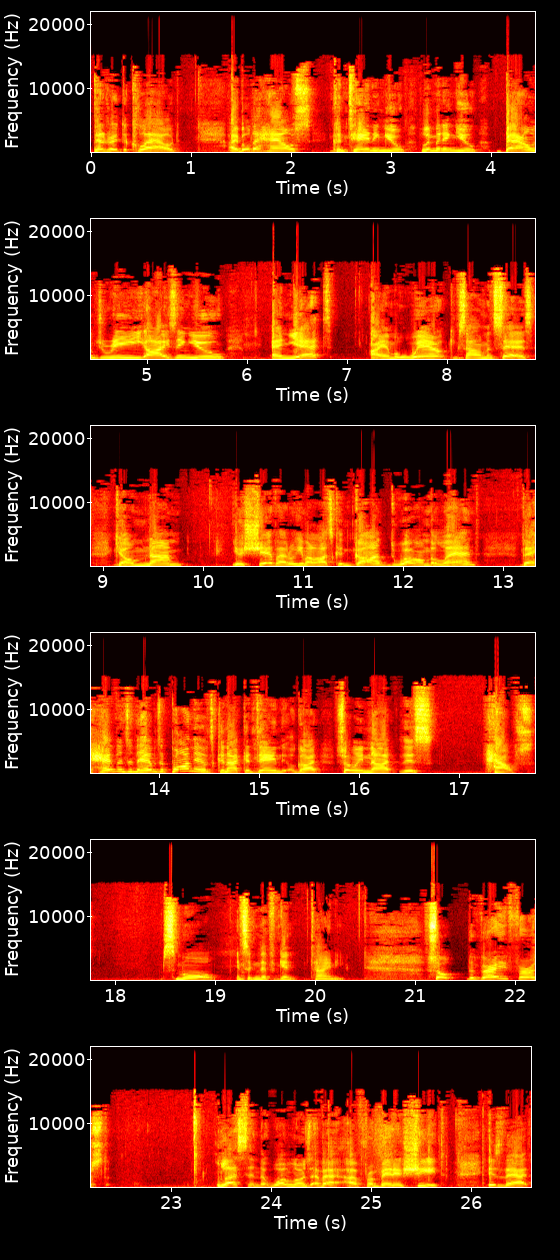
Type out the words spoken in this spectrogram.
penetrate the cloud. I build a house containing you, limiting you, boundaryizing you, and yet I am aware, King Solomon says, Can God dwell on the land? The heavens and the heavens upon the heavens cannot contain God, certainly not this house. Small, insignificant, tiny. So, the very first lesson that one learns uh, from Bereshit is that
